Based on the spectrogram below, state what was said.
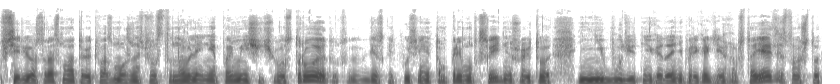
всерьез рассматривают возможность восстановления помещичьего строя, тут, дескать, пусть они там примут к сведению, что этого не будет никогда ни при каких обстоятельствах, что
